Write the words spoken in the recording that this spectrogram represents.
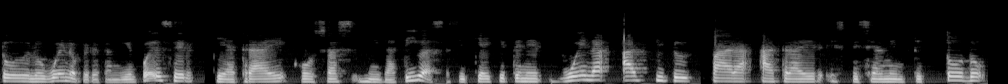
todo lo bueno, pero también puede ser que atrae cosas negativas. Así que hay que tener buena actitud para atraer especialmente todo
